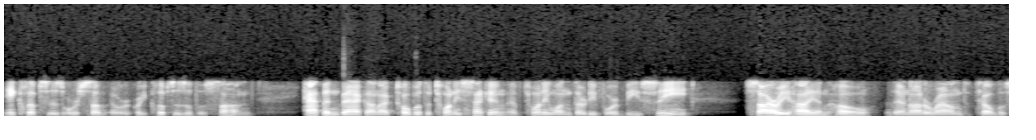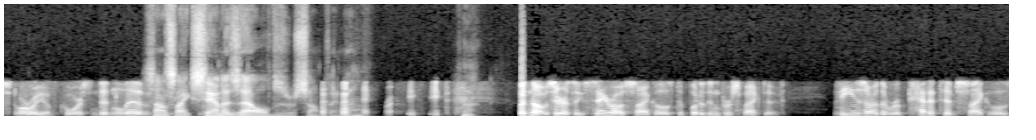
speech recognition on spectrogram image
eclipses or, sun, or, or eclipses of the sun happened back on October the 22nd of 2134 BC. Sorry, Hai and Ho, they're not around to tell the story, of course, and didn't live. Sounds like Santa's elves or something. Huh? right. But no, seriously, Saros cycles, to put it in perspective, these are the repetitive cycles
